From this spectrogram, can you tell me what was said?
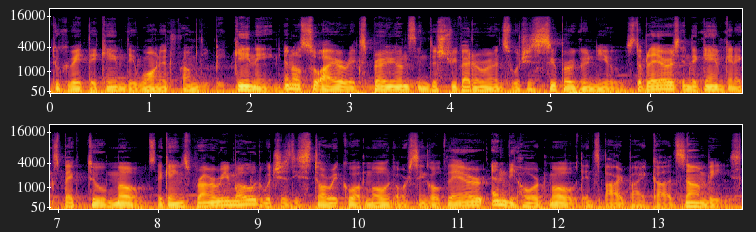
to create the game they wanted from the beginning, and also hire experienced industry veterans which is super good news. The players in the game can expect two modes, the game's primary mode which is the story co-op mode or single player and the horde mode inspired by COD Zombies.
